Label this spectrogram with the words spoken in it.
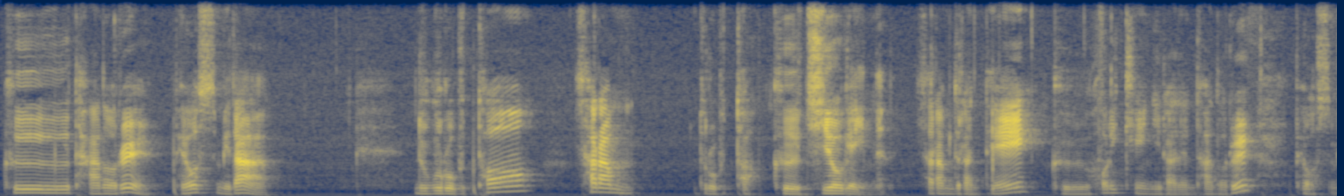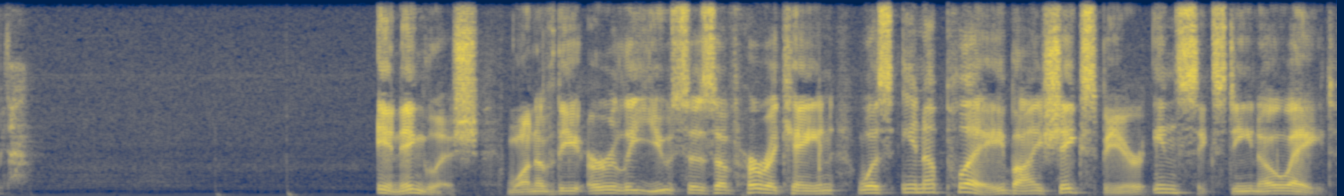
그 단어를 배웠습니다 누구로부터 사람으로부터 그 지역에 있는 사람들한테 그 허리케인이라는 단어를 배웠습니다 In English, one of the early uses of hurricane was in a play by Shakespeare in 1608.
